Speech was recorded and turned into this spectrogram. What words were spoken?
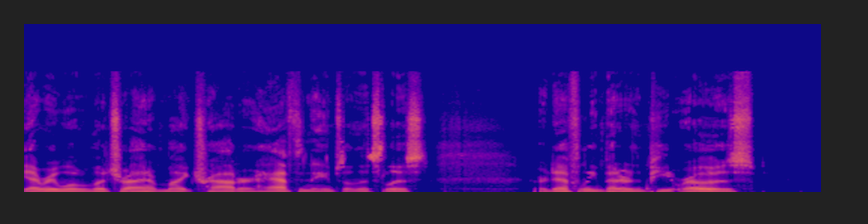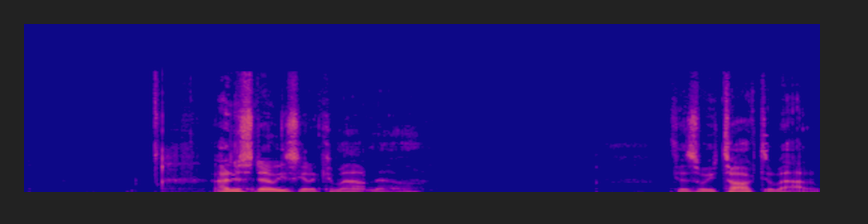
everyone would much rather have Mike Trout or half the names on this list are definitely better than Pete Rose. I just know he's going to come out now because we've talked about him.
